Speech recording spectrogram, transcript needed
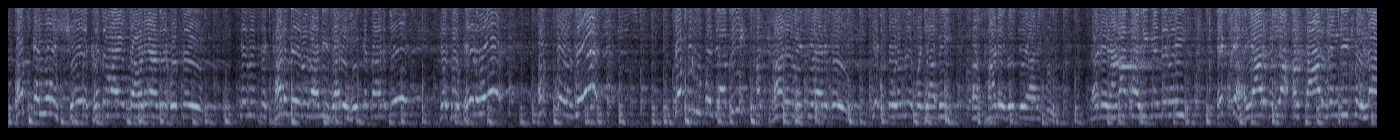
ਉਹ ਕਈਆਂ ਸ਼ੇਰ ਖਦਵਾਏ ਡਾਉਣਿਆਂ ਦੇ ਉੱਤੇ ਦੇ ਵਿੱਚ ਖੜਦੇ ਮੈਦਾਨੀ ਸਾਰੇ ਹਿੱਕ ਤਾਣ ਕੇ ਦੇਖੋ ਖੇਡਦੇ ਅਖਾੜੇ ਵਿੱਚ ਆਣ ਕੇ। ਸਾਡੇ ਰਾਣਾ ਭਾਜੀ ਕਹਿੰਦੇ ਬਈ 1000 ਰੁਪਇਆ ਅਵਤਾਰ ਸਿੰਘ ਦੀ ਢੋਲਾ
